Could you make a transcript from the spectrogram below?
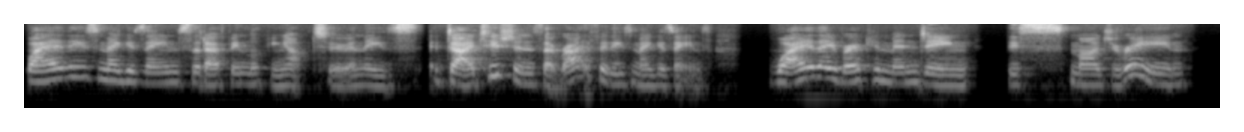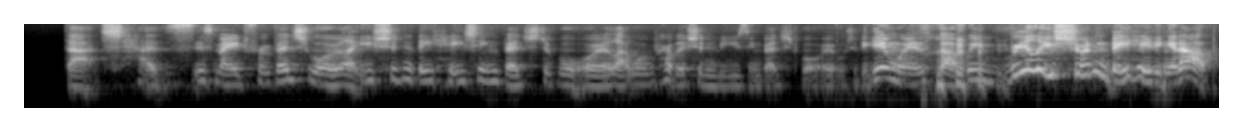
why are these magazines that I've been looking up to and these dietitians that write for these magazines, why are they recommending this margarine that has is made from vegetable oil? Like you shouldn't be heating vegetable oil. Like well, we probably shouldn't be using vegetable oil to begin with, but we really shouldn't be heating it up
